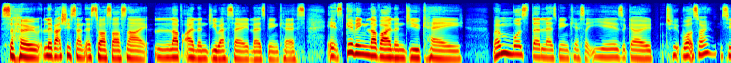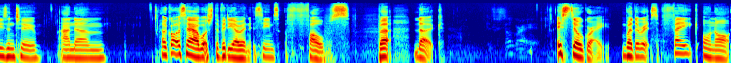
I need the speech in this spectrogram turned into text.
So Liv actually sent this to us last night. Love Island USA lesbian kiss. It's giving Love Island UK. When was the lesbian kiss? Like years ago. Two, what? Sorry, season two. And um, I got to say, I watched the video and it seems false. But look, it's still great. Whether it's fake or not,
